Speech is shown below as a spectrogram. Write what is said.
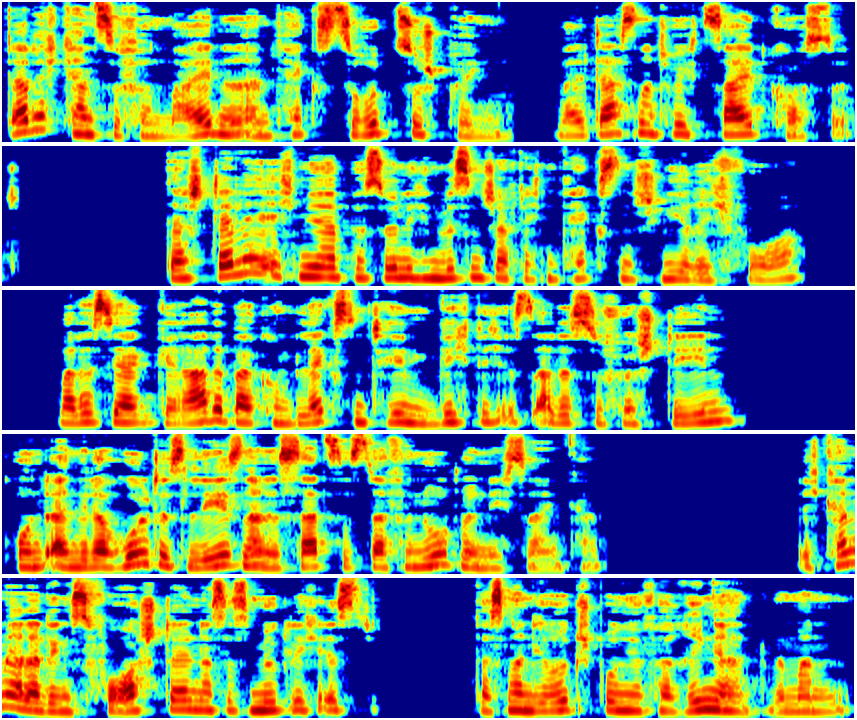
Dadurch kannst du vermeiden, in einem Text zurückzuspringen, weil das natürlich Zeit kostet. Da stelle ich mir persönlich in wissenschaftlichen Texten schwierig vor, weil es ja gerade bei komplexen Themen wichtig ist, alles zu verstehen und ein wiederholtes Lesen eines Satzes dafür notwendig sein kann. Ich kann mir allerdings vorstellen, dass es möglich ist, dass man die Rücksprünge verringert, wenn man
